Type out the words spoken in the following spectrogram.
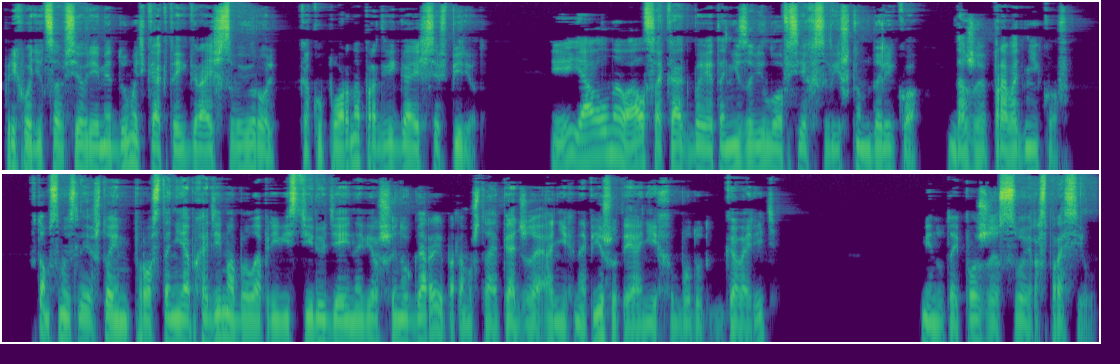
Приходится все время думать, как ты играешь свою роль, как упорно продвигаешься вперед. И я волновался, как бы это не завело всех слишком далеко, даже проводников. В том смысле, что им просто необходимо было привести людей на вершину горы, потому что, опять же, о них напишут и о них будут говорить. Минутой позже Сойер спросил.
